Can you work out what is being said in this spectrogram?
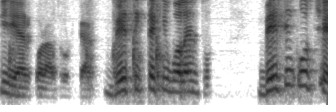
ক্লিয়ার করা দরকার। বেসিকটা কি বলেন তো? বেসিক হচ্ছে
